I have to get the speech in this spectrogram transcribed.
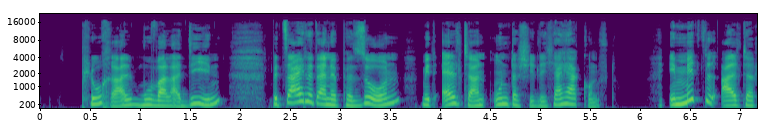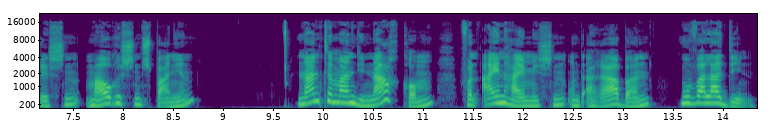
Plural Muwaladin, bezeichnet eine Person mit Eltern unterschiedlicher Herkunft. Im mittelalterischen maurischen Spanien nannte man die Nachkommen von Einheimischen und Arabern Muwaladin.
